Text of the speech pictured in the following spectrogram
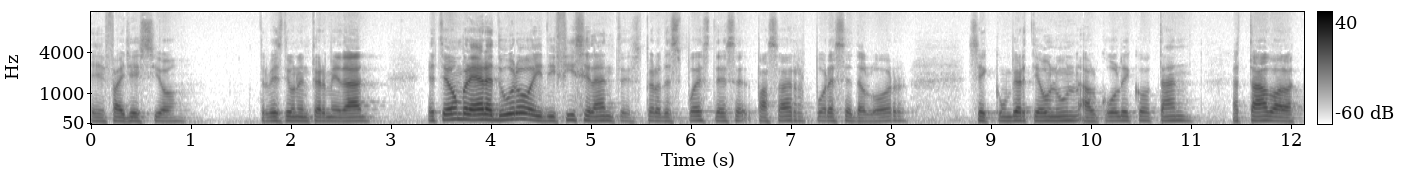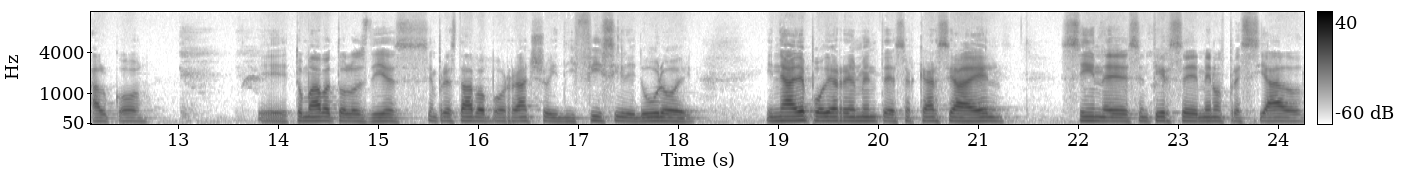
eh, falleció a través de una enfermedad Este hombre era duro y difícil antes, pero después de pasar por ese dolor, se convirtió en un alcohólico tan atado al alcohol. Tomaba todos los días, siempre estaba borracho y difícil y duro y, nadie podía realmente acercarse a él sin eh, sentirse menospreciado.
